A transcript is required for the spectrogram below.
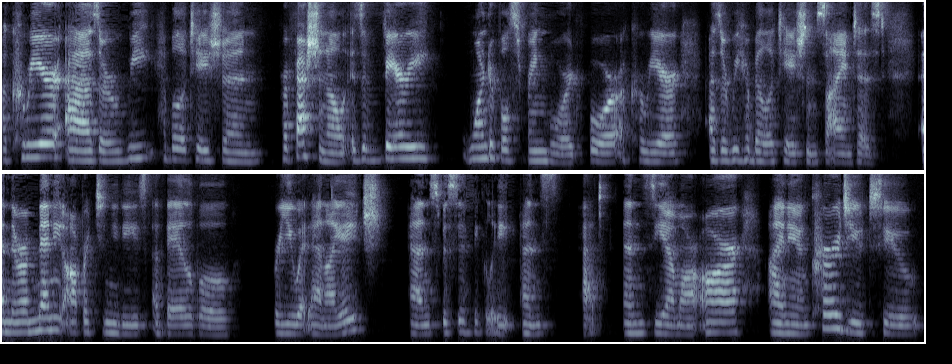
a career as a rehabilitation professional is a very wonderful springboard for a career as a rehabilitation scientist. And there are many opportunities available for you at NIH and specifically at NCMRR. I encourage you to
